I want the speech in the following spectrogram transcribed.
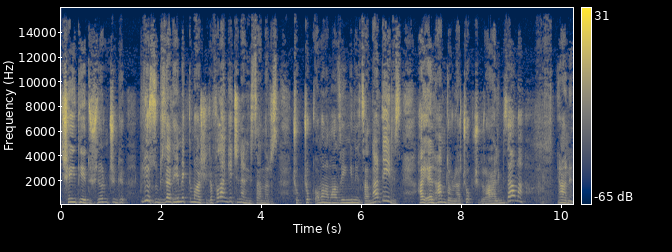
şey diye düşünüyorum. Çünkü biliyorsunuz bizler de emekli maaşıyla falan geçinen insanlarız. Çok çok aman aman zengin insanlar değiliz. Hay elhamdülillah çok şükür halimize ama yani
